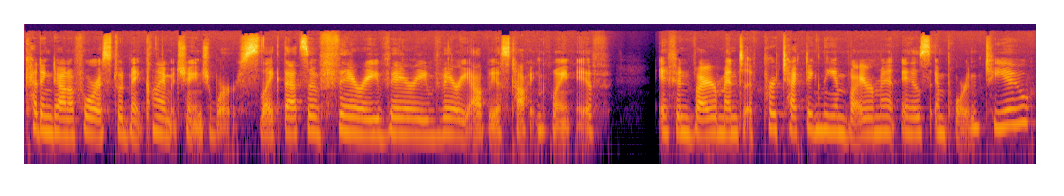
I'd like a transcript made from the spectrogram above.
Cutting down a forest would make climate change worse. Like that's a very, very, very obvious talking point. If if environment, if protecting the environment is important to you,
